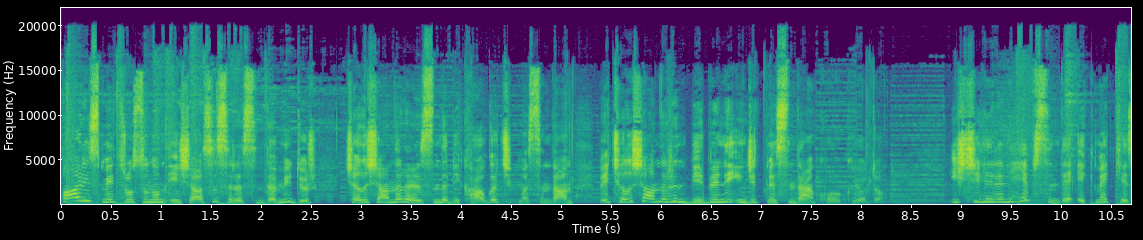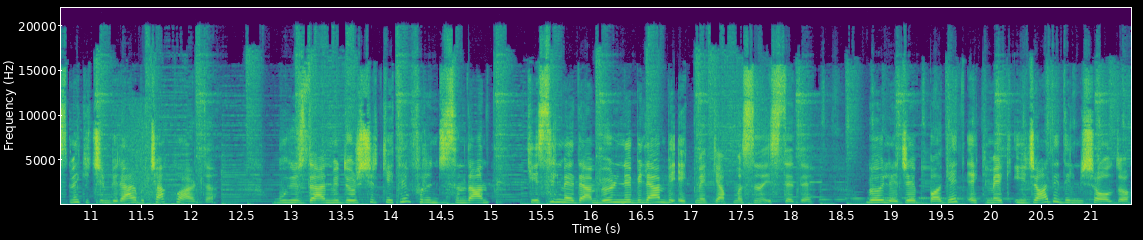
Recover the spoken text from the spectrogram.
Paris metrosunun inşası sırasında müdür çalışanlar arasında bir kavga çıkmasından ve çalışanların birbirini incitmesinden korkuyordu. İşçilerin hepsinde ekmek kesmek için birer bıçak vardı. Bu yüzden müdür şirketin fırıncısından kesilmeden bölünebilen bir ekmek yapmasını istedi. Böylece baget ekmek icat edilmiş oldu.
